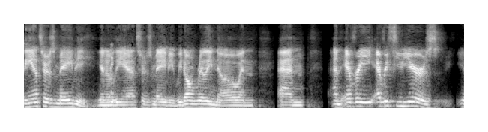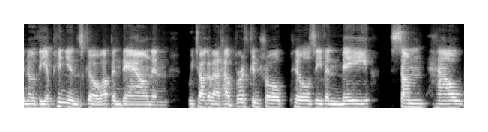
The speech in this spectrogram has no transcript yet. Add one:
the answer is maybe you know the answer is maybe we don't really know and and and every every few years you know the opinions go up and down and we talk about how birth control pills even may somehow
